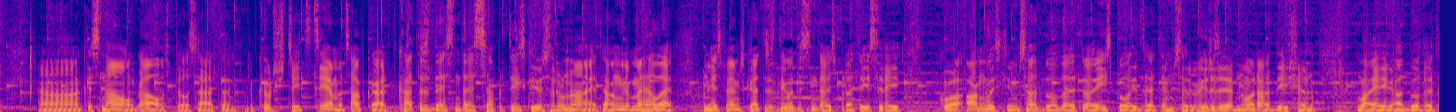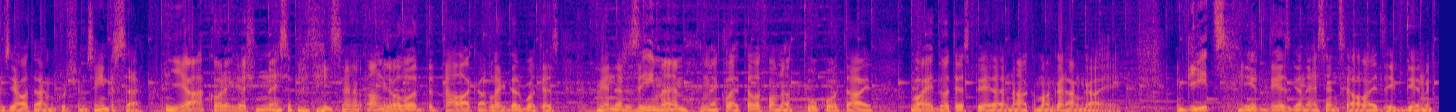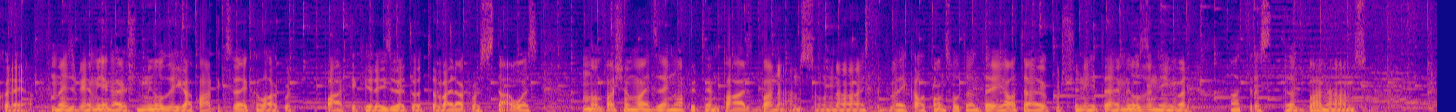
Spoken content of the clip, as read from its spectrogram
kas nav galvaspilsēta, kurš cits ciemats apkārt, katrs desmitais sapratīs, ka jūs runājat angļu mēlē, un iespējams katrs divdesmitais pratīs arī, ko angliski jums atbildēt, vai izpalīdzēt jums ar virzienu norādīšanu, vai atbildēt uz jautājumu, kurš jums interesē. Ja korejieši nesapratīs angļu valodu, tad tālāk atliek darboties vien ar zīmēm, meklēt telefonā tulkotāju vai doties pie nākamā garām gājēja. Gīts ir diezgan esenciāla vajadzība Dienvidkorejā. Mēs bijām iegājuši milzīgā pārtikas veikalā, kur pārtika ir izvietota vairākos stāvos. Man pašam vajadzēja nopirkt pāris banānus, un uh, es tad veikala konsultantei jautāju, kurš šī milzenī var atrast uh, banānus.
